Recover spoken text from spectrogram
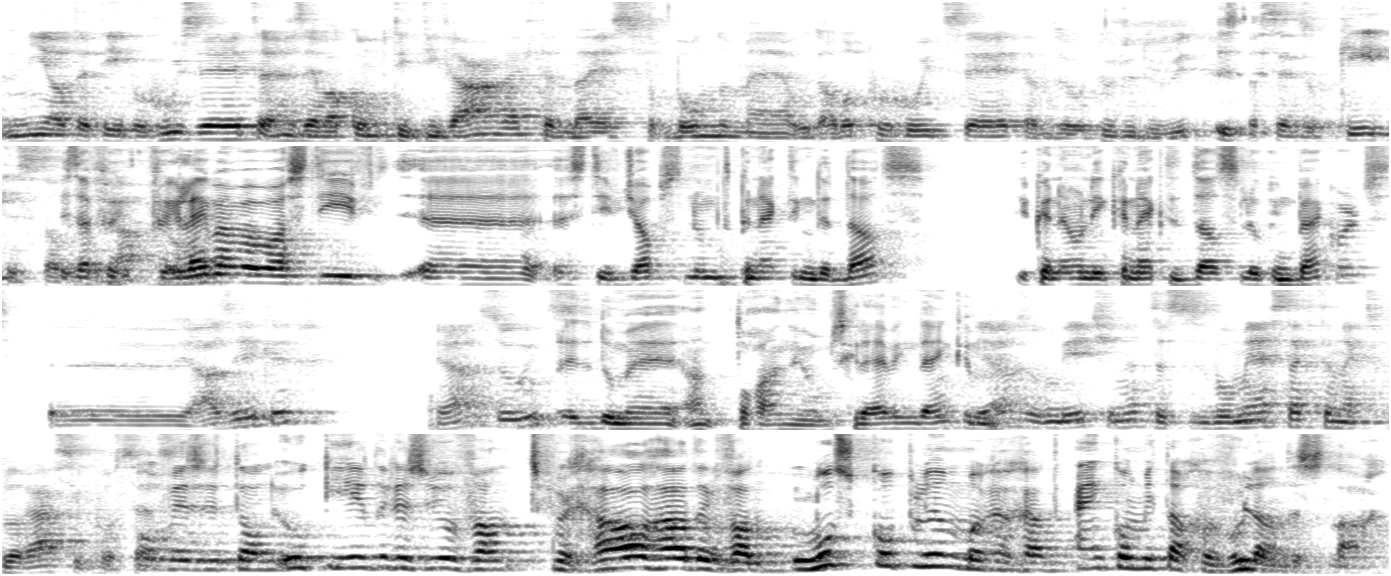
niet altijd even goed bent. En je bent wat competitief aangelegd. En dat is verbonden met hoe dat opgegroeid bent. En zo, doe, doe, doe. Dat zijn zo ketens. Dat Is dat er ver- vergelijkbaar met wat Steve, eh, Steve Jobs noemt connecting the dots? You can only connect the dots looking backwards. Ja, zeker. Ja, zoiets. Dat doet mij aan, toch aan uw omschrijving denken. Ja, zo'n beetje. Hè. Het is, voor mij is het echt een exploratieproces. Of is het dan ook eerder zo van het verhaal gaat ervan loskoppelen, maar je gaat enkel met dat gevoel aan de slag.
